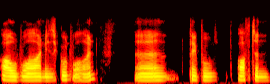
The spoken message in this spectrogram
old wine is good wine. Uh, people often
